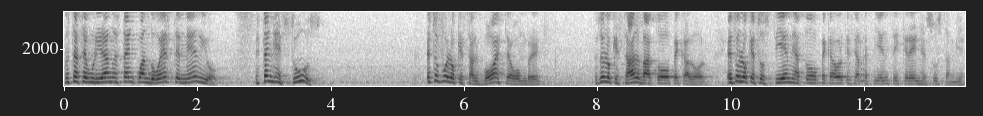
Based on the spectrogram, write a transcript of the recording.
Nuestra seguridad no está en cuando este medio, está en Jesús. Eso fue lo que salvó a este hombre. Eso es lo que salva a todo pecador. Eso es lo que sostiene a todo pecador que se arrepiente y cree en Jesús también.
